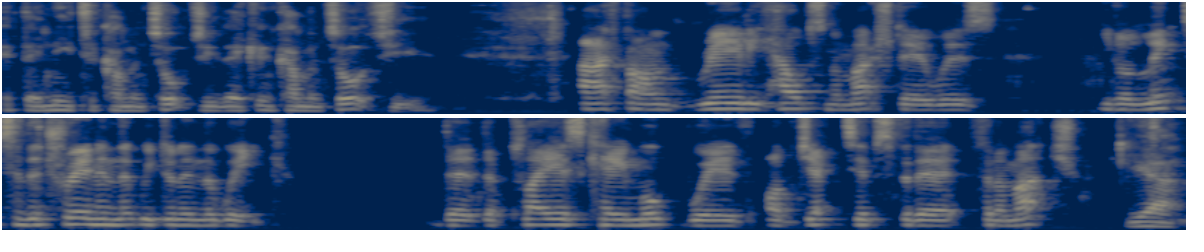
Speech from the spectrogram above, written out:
if, they need to come and talk to you, they can come and talk to you. I found really helped on a match day was, you know, linked to the training that we've done in the week. The the players came up with objectives for the for the match. Yeah,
